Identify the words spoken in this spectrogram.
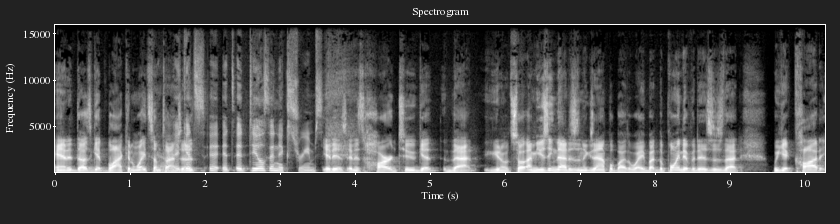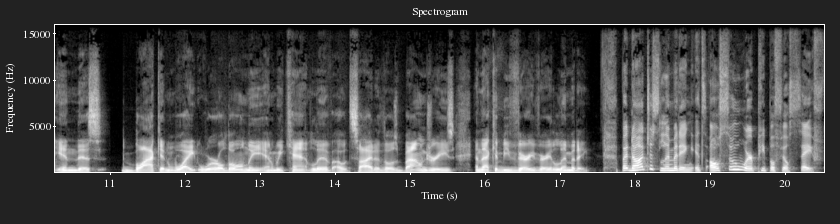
and it does get black and white sometimes. It and gets it, it, it deals in extremes. It is, and it's hard to get that. You know, so I'm using that as an example, by the way. But the point of it is, is that we get caught in this black and white world only, and we can't live outside of those boundaries, and that can be very, very limiting. But not just limiting, it's also where people feel safe.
